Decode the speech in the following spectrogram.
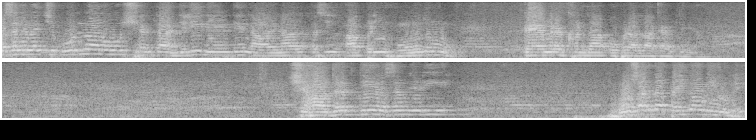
ਅਸਲ ਵਿੱਚ ਉਹਨਾਂ ਨੂੰ ਸ਼ਰਧਾਂਜਲੀ ਦੇਣ ਦੇ ਨਾਲ ਨਾਲ ਅਸੀਂ ਆਪਣੀ ਹੋਂਦ ਨੂੰ ਕਾਇਮ ਰੱਖਣ ਦਾ ਉਪਰਾਲਾ ਕਰਦੇ ਹਾਂ ਸ਼ਹਾਦਤ ਦੀ ਰਸਮ ਜਿਹੜੀ ਹੋ ਸਕਦਾ ਪਹਿਲਾਂ ਵੀ ਹੋਵੇ।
